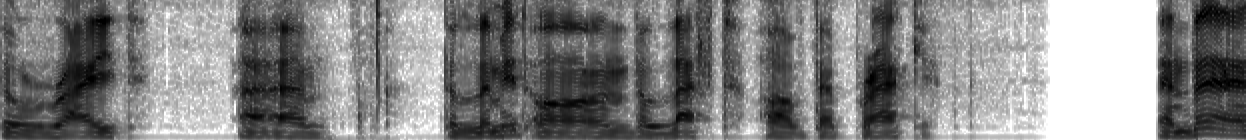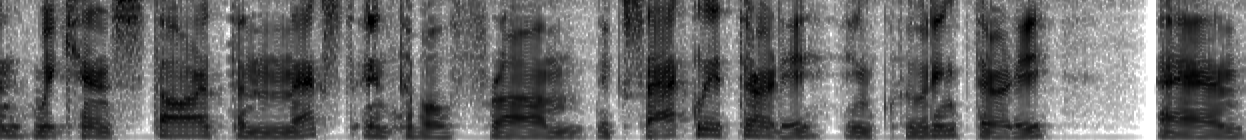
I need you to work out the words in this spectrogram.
the right, uh, um, the limit on the left of the bracket. And then we can start the next interval from exactly 30, including 30, and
